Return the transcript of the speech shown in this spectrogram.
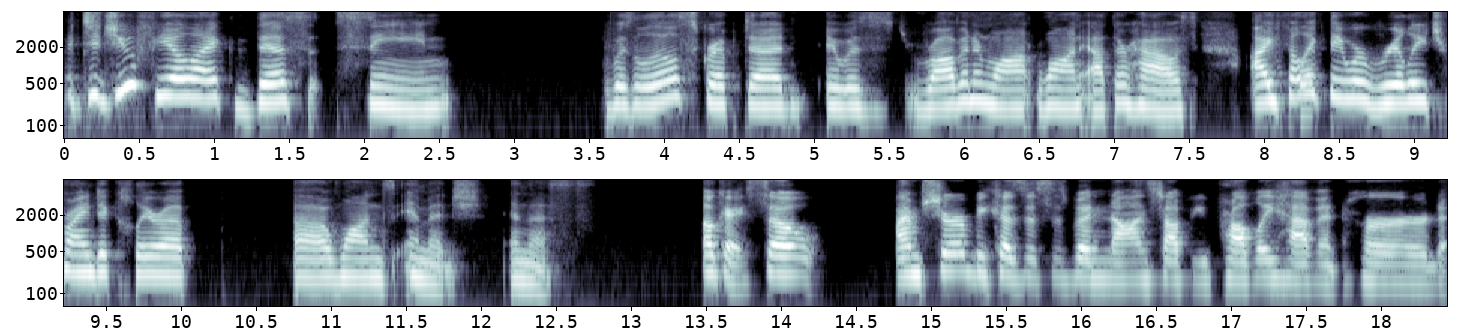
But did you feel like this scene was a little scripted? It was Robyn and Juan, Juan at their house. I felt like they were really trying to clear up uh, Juan's image in this. Okay, so I'm sure because this has been nonstop, you probably haven't heard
